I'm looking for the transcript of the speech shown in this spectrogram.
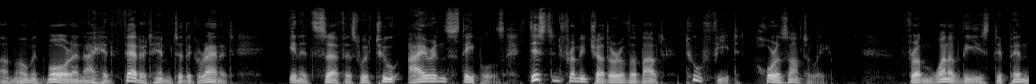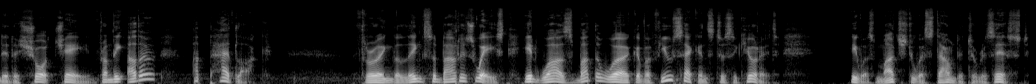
A moment more, and I had fettered him to the granite. In its surface were two iron staples, distant from each other of about two feet horizontally. From one of these depended a short chain, from the other a padlock. Throwing the links about his waist, it was but the work of a few seconds to secure it. He was much too astounded to resist.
